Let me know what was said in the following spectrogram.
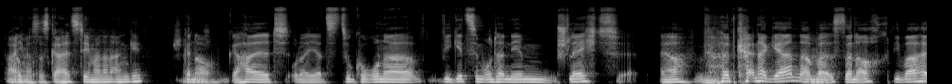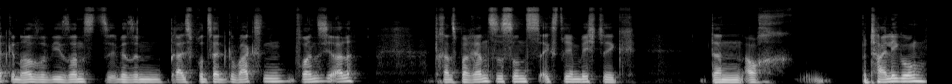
Vor allem, was das Gehaltsthema dann angeht. Genau, Gehalt oder jetzt zu Corona, wie geht es dem Unternehmen schlecht? Ja, hört keiner gern, aber mhm. ist dann auch die Wahrheit, genauso wie sonst. Wir sind 30 Prozent gewachsen, freuen sich alle. Transparenz ist uns extrem wichtig. Dann auch Beteiligung.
